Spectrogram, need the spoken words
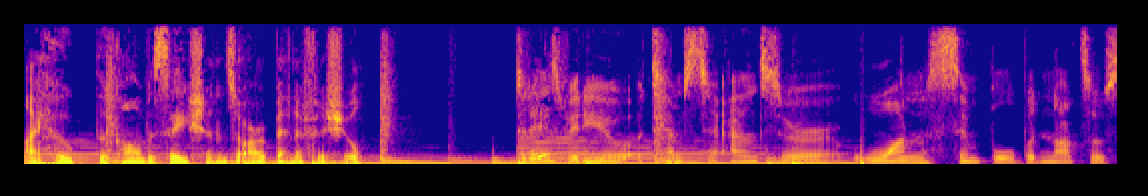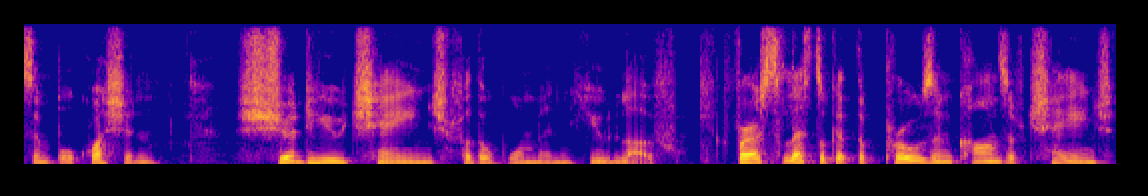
I hope the conversations are beneficial. Today's video attempts to answer one simple but not so simple question. Should you change for the woman you love? First, let's look at the pros and cons of change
